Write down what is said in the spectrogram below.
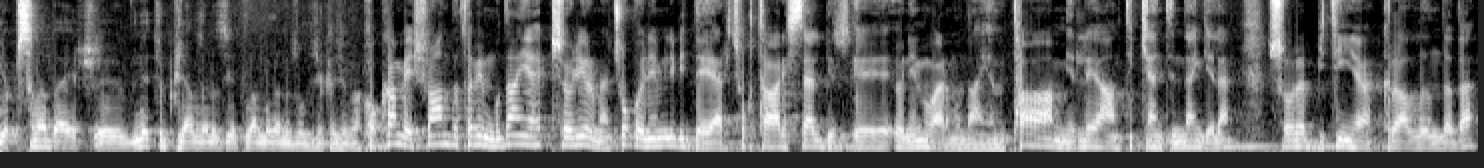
yapısına dair e, ne tür planlarınız, yapılanmalarınız olacak acaba? Okan Bey şu anda tabii Mudanya hep söylüyorum ben çok önemli bir değer. Çok tarihsel bir e, önemi var Mudanya'nın. Ta Mirleya antik kentinden gelen sonra Bitinya krallığında da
